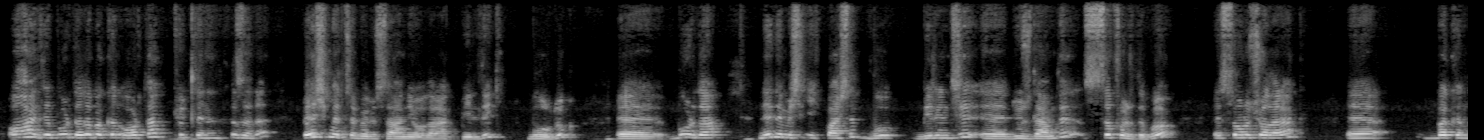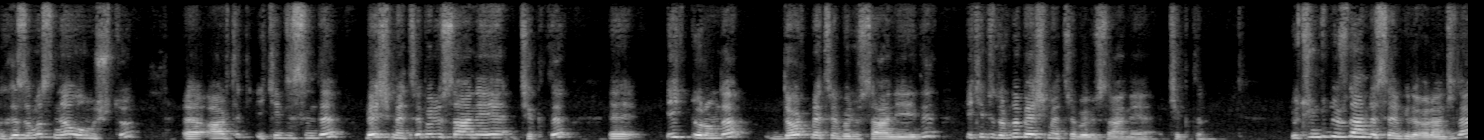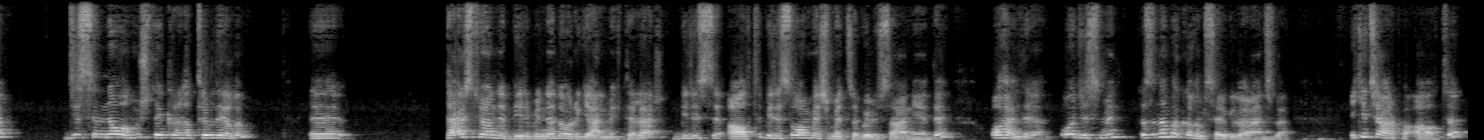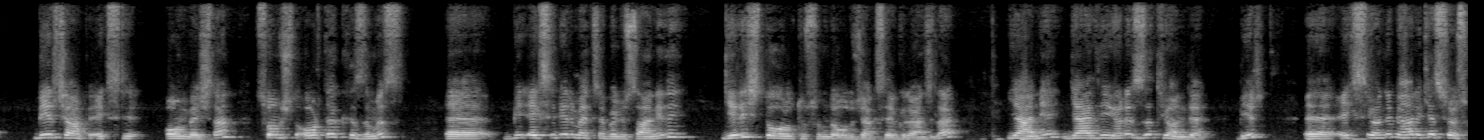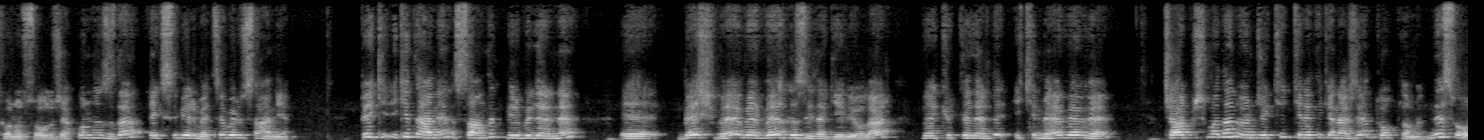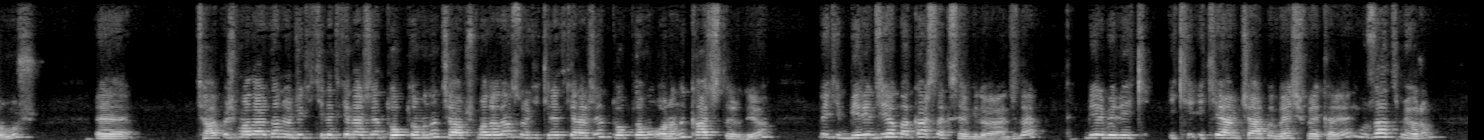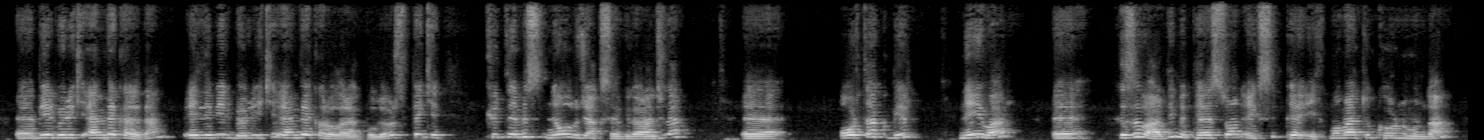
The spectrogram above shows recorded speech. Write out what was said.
O halde burada da bakın ortak kütlenin hızı da 5 metre bölü saniye olarak bildik, bulduk. Ee, burada ne demiştik ilk başta? Bu birinci e, düzlemde sıfırdı bu. E, sonuç olarak e, bakın hızımız ne olmuştu? E, artık ikincisinde 5 metre bölü saniyeye çıktı. E, ilk durumda 4 metre bölü saniyeydi. İkinci durumda 5 metre bölü saniye çıktı. Üçüncü düzlemde sevgili öğrenciler cisim ne olmuş tekrar hatırlayalım. E, ters yönde birbirine doğru gelmekteler. Birisi 6, birisi 15 metre bölü saniyede. O halde o cismin hızına bakalım sevgili öğrenciler. 2 çarpı 6, 1 çarpı eksi 15'ten sonuçta ortak hızımız e, bir eksi bir metre bölü saniyede geliş doğrultusunda olacak sevgili öğrenciler. Yani geldiği yöre zıt yönde bir, e, eksi yönde bir hareket söz konusu olacak. Bunun hızı da eksi bir metre bölü saniye. Peki iki tane sandık birbirlerine e, 5V ve V hızıyla geliyorlar ve kütleleri de 2M ve V. Çarpışmadan önceki kinetik enerjilerin toplamı ne sormuş? E, çarpışmalardan önceki kinetik enerjilerin toplamının çarpışmalardan sonraki kinetik enerjilerin toplamı oranı kaçtır diyor. Peki birinciye bakarsak sevgili öğrenciler 1 bölü 2, 2, 2m çarpı 5v kare uzatmıyorum. 1 bölü 2 mv kareden 51 bölü 2 mv kare olarak buluyoruz. Peki kütlemiz ne olacak sevgili öğrenciler? Ee, ortak bir neyi var? Ee, hızı var değil mi? P son eksi P ilk momentum korunumundan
